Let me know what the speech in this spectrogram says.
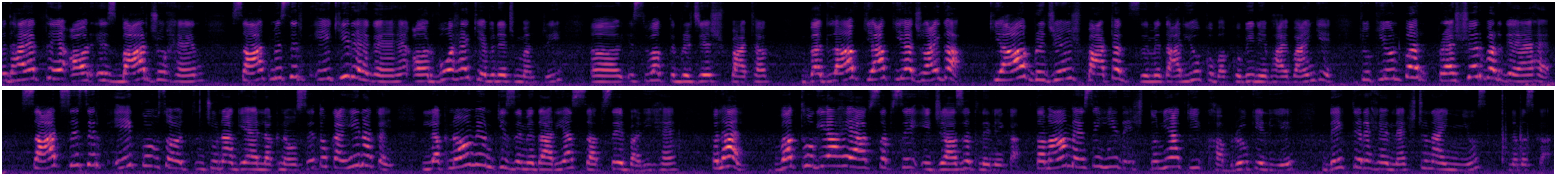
विधायक थे और इस बार जो है, सात में सिर्फ़ एक ही रह गए हैं और वो है कैबिनेट मंत्री इस वक्त ब्रजेश पाठक। बदलाव क्या किया जाएगा? क्या ब्रजेश पाठक जिम्मेदारियों को बखूबी निभा पाएँगे? क्योंकि उन पर प्रेशर बढ़ गया है। सात से सिर्फ़ एक को चुना गया है लखनऊ से तो कहीं ना कहीं लखनऊ में उनकी जिम्मेदारियाँ सबसे बड़ी है। फ़िलहाल वक्त हो गया है आप सबसे इजाज़त लेने का। तमाम ऐसे ही देश दुनिया की खबरों के लिए देखते रहे नेक्स्ट नाइन न्यूज़ नमस्कार।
